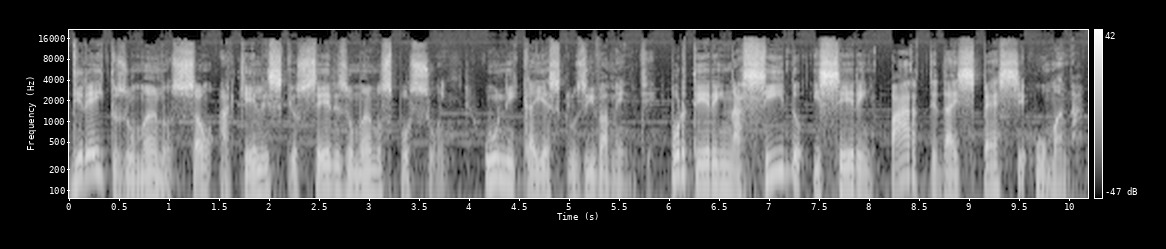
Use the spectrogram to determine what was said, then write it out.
direitos humanos são aqueles que os seres humanos possuem, única e exclusivamente, por terem nascido e serem parte da espécie humana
